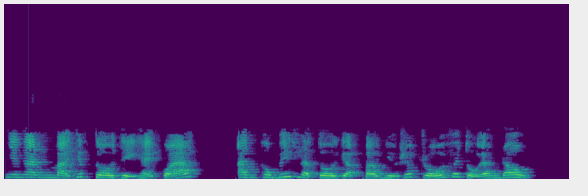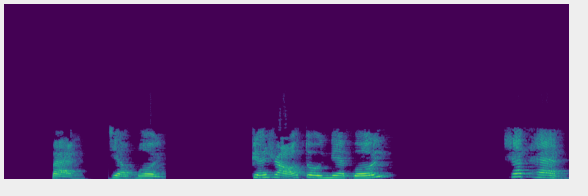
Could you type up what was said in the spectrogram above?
Nhưng anh mà giúp tôi thì hay quá. Anh không biết là tôi gặp bao nhiêu rắc rối với tụi anh đâu. Bạn, chào mời. Kể rõ tôi nghe với. Khách hàng,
